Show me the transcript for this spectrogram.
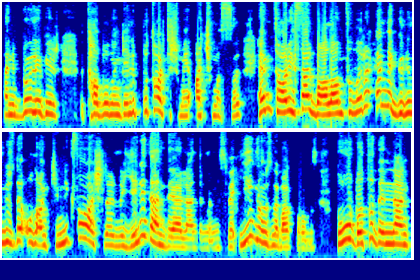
Hani böyle bir tablonun gelip bu tartışmayı açması hem tarihsel bağlantıları hem de günümüzde olan kimlik savaşlarını yeniden değerlendirmemiz ve iyi gözle bakmamız, Doğu Batı denilen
